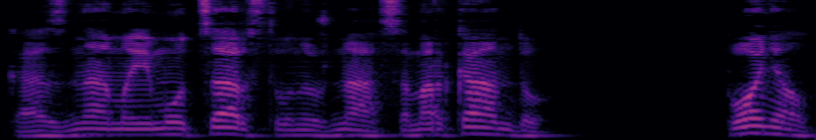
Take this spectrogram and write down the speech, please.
Казна моему царству нужна, Самарканду. Понял?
